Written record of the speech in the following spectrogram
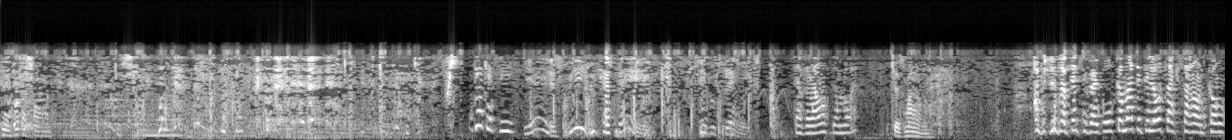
toi. Bien café. Yes, oui, du café. S'il vous plaît. T'avais honte de moi? Quasiment, oui. Ah, puis je devrais peut-être suivre un cours. Comment t'étais l'autre sans qu'il s'en rende compte?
